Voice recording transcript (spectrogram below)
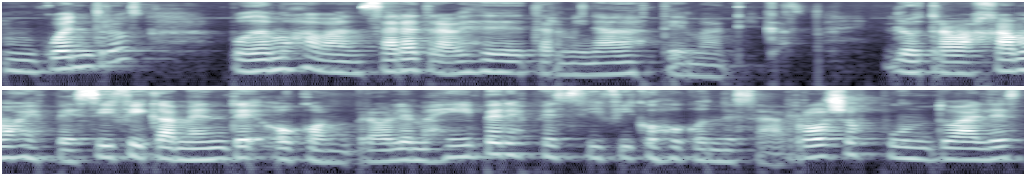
encuentros podamos avanzar a través de determinadas temáticas. Lo trabajamos específicamente o con problemas hiper específicos o con desarrollos puntuales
